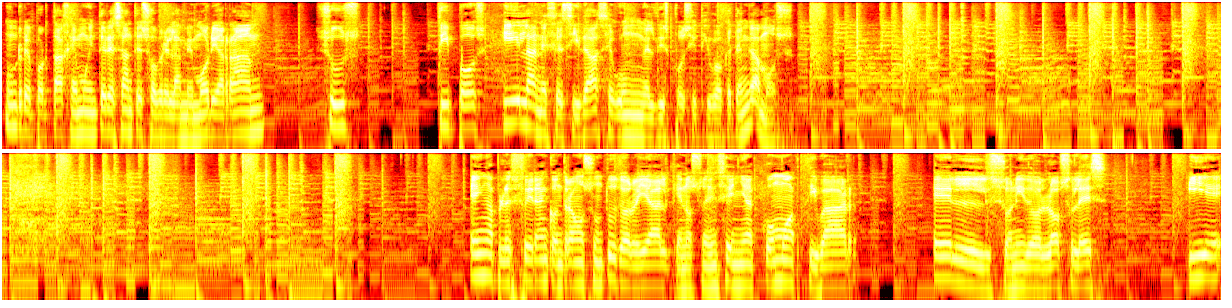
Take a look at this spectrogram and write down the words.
un reportaje muy interesante sobre la memoria RAM, sus tipos y la necesidad según el dispositivo que tengamos. En Apple Esfera encontramos un tutorial que nos enseña cómo activar el sonido lossless y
